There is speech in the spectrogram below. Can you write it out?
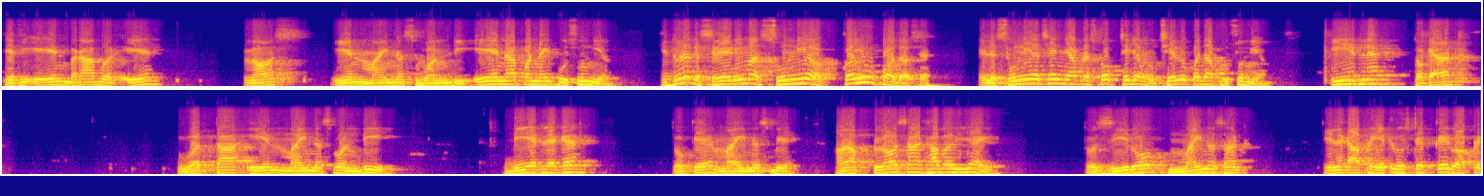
તેથી એ એન બરાબર A plus N minus one D. N આપણને આપ્યું શૂન્ય. કીધું ને કે શ્રેણીમાં શૂન્ય કયું પદ હશે? એટલે શૂન્ય છે ને આપણે સ્ટોપ થઈ જવાનું. છેલ્લું પદ આપણું શૂન્ય. એ એટલે તો કે આઠ વત્તા N minus one D. D એટલે કે તો કે માઇનસ બે. હવે પ્લસ આઠ આવી જાય. તો ઝીરો માઇનસ આઠ. એટલે કે આપણે એટલું સ્ટેપ કર્યું, આપણે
